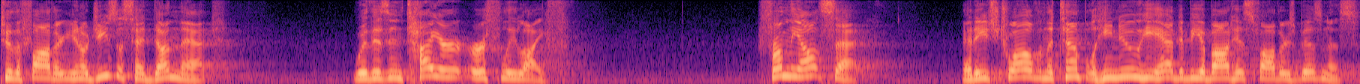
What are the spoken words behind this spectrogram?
to the Father. You know, Jesus had done that with his entire earthly life. From the outset, at age 12 in the temple, he knew he had to be about his father's business.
